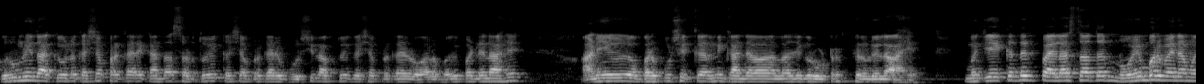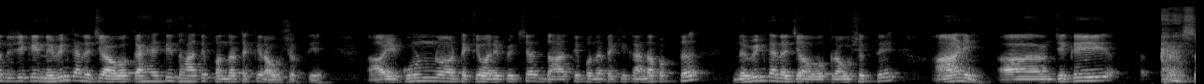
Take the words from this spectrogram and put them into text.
करूनही दाखवलं कशा प्रकारे कांदा सडतोय कशा प्रकारे बुरशी लागतोय कशा प्रकारे रोगाला बळी पडलेला आहे. आणि भरपूर शेतकऱ्यांनी कांद्याला जे रोटर फिरवलेलं आहे. म्हणजे एकंदरीत पाहिलं असता तर नोव्हेंबर महिन्यामध्ये जे काही नवीन कांद्याची आवक आहे ती दहा ते पंधरा टक्के राहू शकते. एकूण टक्केवारीपेक्षा दहा ते पंधरा टक्के कांदा फक्त नवीन कांद्याची आवक राहू शकते. आणि जे काही स-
